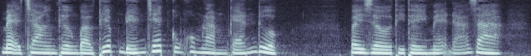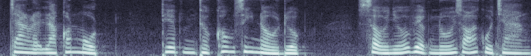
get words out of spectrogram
Mẹ chàng thường bảo thiếp đến chết cũng không làm kén được. Bây giờ thì thầy mẹ đã già Chàng lại là con một Thiếp thực không sinh nở được Sợ nhớ việc nối dõi của chàng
